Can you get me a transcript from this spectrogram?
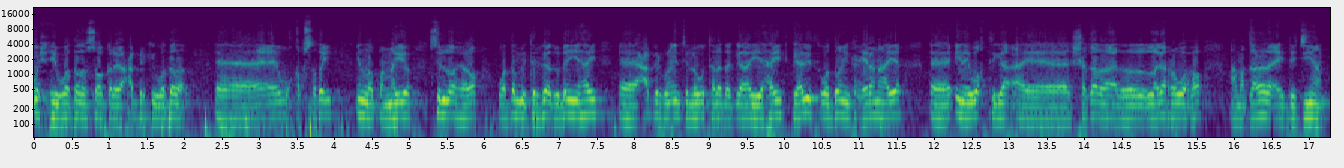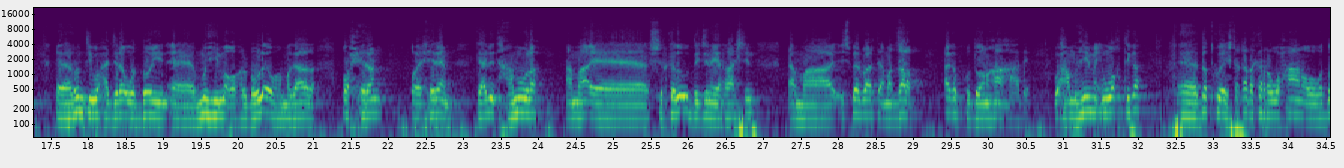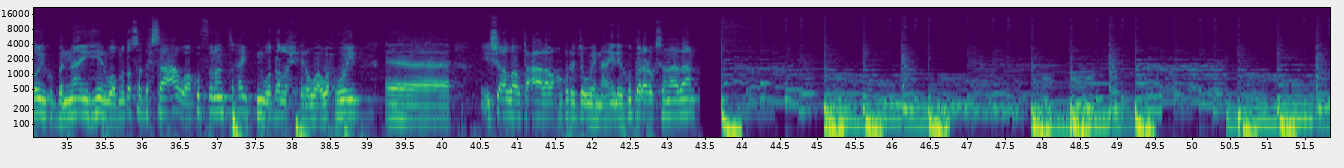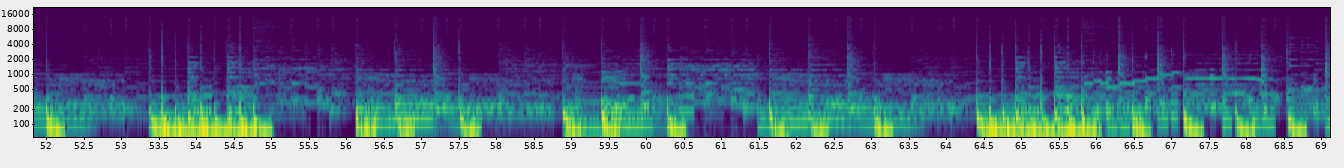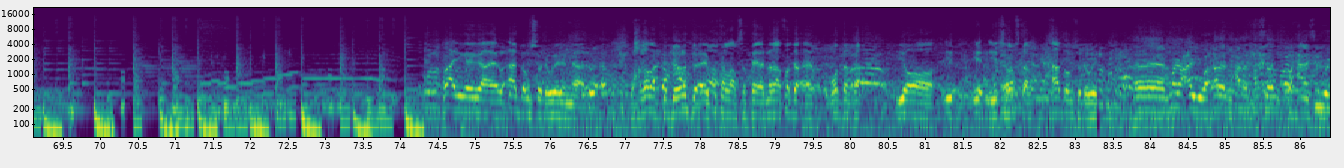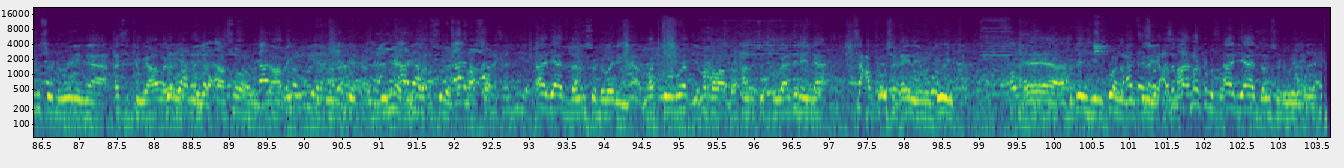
wixii waddada soo galay oo cabirkii waddada uu qabsaday in la bannayo si loo helo waddo mitirkeedu dhan yahay cabirkuna intii loogu talagala yahay. Gaadiidka waddooyinka xiranaya inay waktiga shaqada laga rawaxo ama qadada ay dejiyaan. Runtii waxaa jira wadooyin muhima oo halbowle ah magaalada oo xiran oo xireen gaadiid xamuula ama shirkado u dejinaya raashin ama sperbarty ama qalab agabku doono ha ahaadee. Waxaa muhiima in waktiga dadku ay shaqada ka rawaxaan oo wadooyinku bannaan yihiin waa muddo saddex saaca waa ku filan tahay in waddo la xiro waa wax weyn. Insha allahu tacaala waxaan ku rajo weynaa inay ku baraarugsanaadaan ra'yigayga aad baan u soo dhaweynaynaa waxqabadka dawladdu ay ku tallaabsatay nadaafadda waddanka iyo iyo sharafta aad baan u soo dhaweynaya magacaygu waa qadar maxamed xasan waxaan si weyn u soo dhaweynaynaa qashinka magaalada laga warinayo kaasoo uu bilaabay gudoomiyaha degmada cusub ee boosaaso aad iyo aad baan u soo dhaweynaynaa mar koowaad iyo mar labaadba waxaan isu bogaadinaynaa shacabka u shaqaynaya waddooyinka hadday yihiin kuwa nadiifinaya dhammaan aad iyo aad baan u soo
